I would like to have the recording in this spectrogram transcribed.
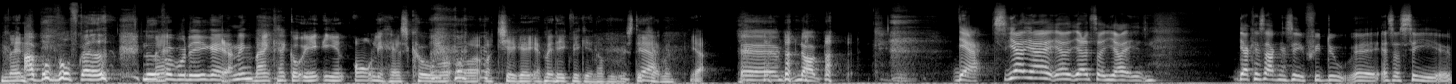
Man, Apropos fred, ned man, fra bodegaen, ja, ikke? Man kan gå ind i en ordentlig haskover og, og tjekke af, at man ikke vil genopleves. Det ja. kan man, ja. Øh, nå. Ja, ja, ja, ja, ja, altså, jeg, jeg kan sagtens se fidu, øh, altså se, øh,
